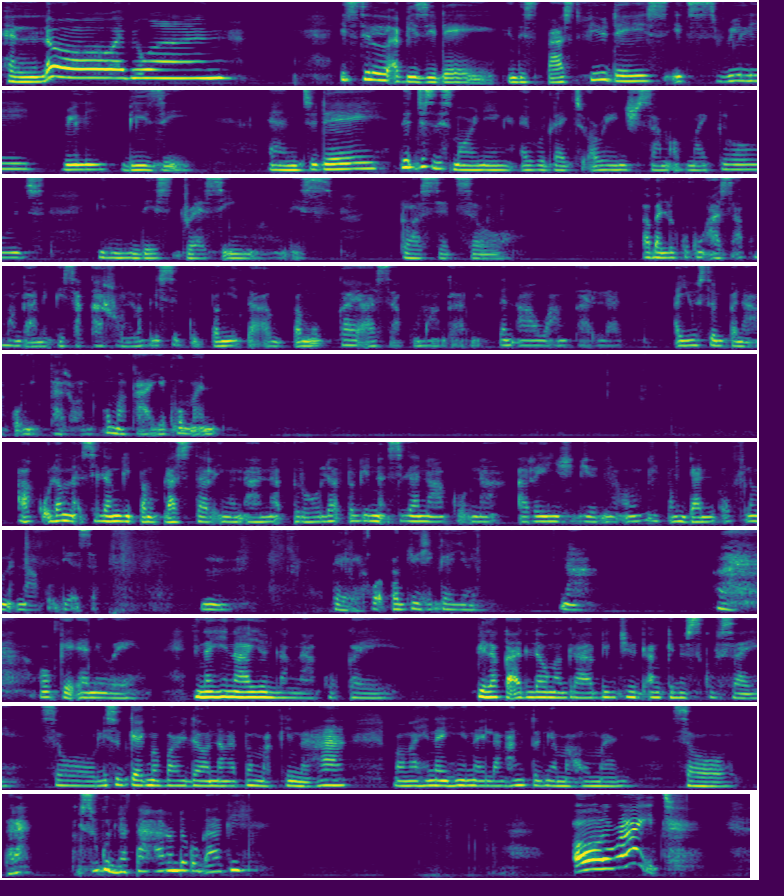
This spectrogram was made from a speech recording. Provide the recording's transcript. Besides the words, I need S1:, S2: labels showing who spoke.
S1: Hello, everyone. It's still a busy day. In these past few days, it's really, really busy. And today, just this morning, I would like to arrange some of my clothes in this dressing, in this closet. So, abalo ko kung asa ako mga gamit kay sa karon maglisod pangita ag pangukay asa ako mga gamit tanawa ang kalat ayuson pa na ako ni karon kung makaya ko man ako lang na silang gipang plaster ingon ana pero wala pag na sila na ako na arrange yun na oh gipang done off lang na nako diya sa hmm. okay wa pag yun na okay, anyway. Hinahinayon lang nako kay pila ka adlaw nga grabe jud ang kinuskusay. So, lisod kay mabar down ng atong makina ha. Mga hinay-hinay lang hangtod nga mahuman. So, tara, magsugod na ta aron dagog agi. All right.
